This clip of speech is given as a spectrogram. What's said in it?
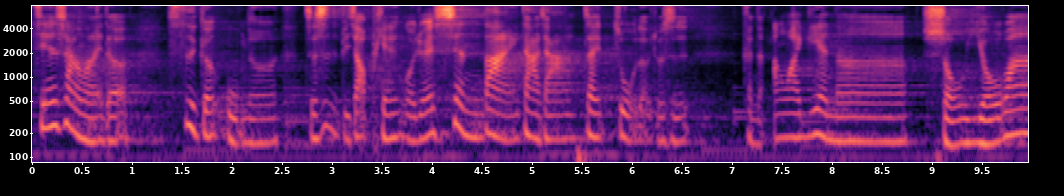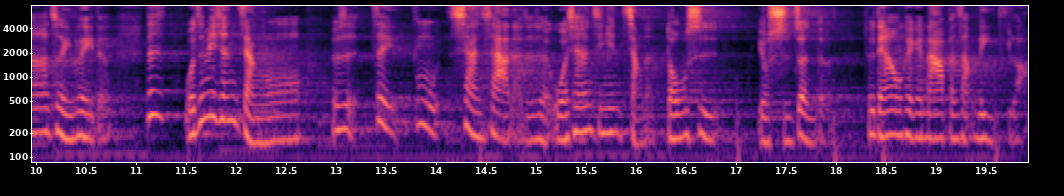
接下来的四跟五呢，只是比较偏，我觉得现代大家在做的就是可能 online game 啊、手游啊这一类的。但是我这边先讲哦。就是这目下下的，就是我现在今天讲的都是有实证的，就等下我可以跟大家分享例子啦。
